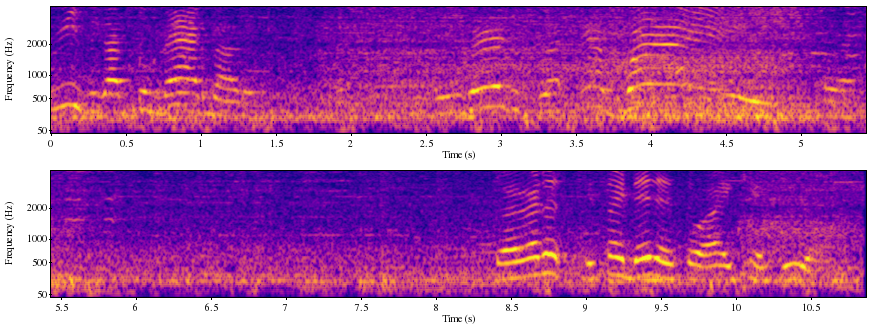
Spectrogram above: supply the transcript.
freezing? I'm so mad about it. Where this right. So I gotta, if I did it, so I can do it.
